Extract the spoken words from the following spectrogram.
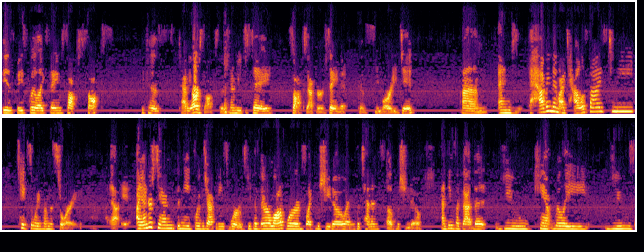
is basically like saying socks socks, because tabi are socks. There's no need to say socks after saying it, because you already did. Um, and having them italicized to me takes away from the story. I understand the need for the Japanese words because there are a lot of words like Bushido and the tenets of Bushido and things like that that you can't really use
